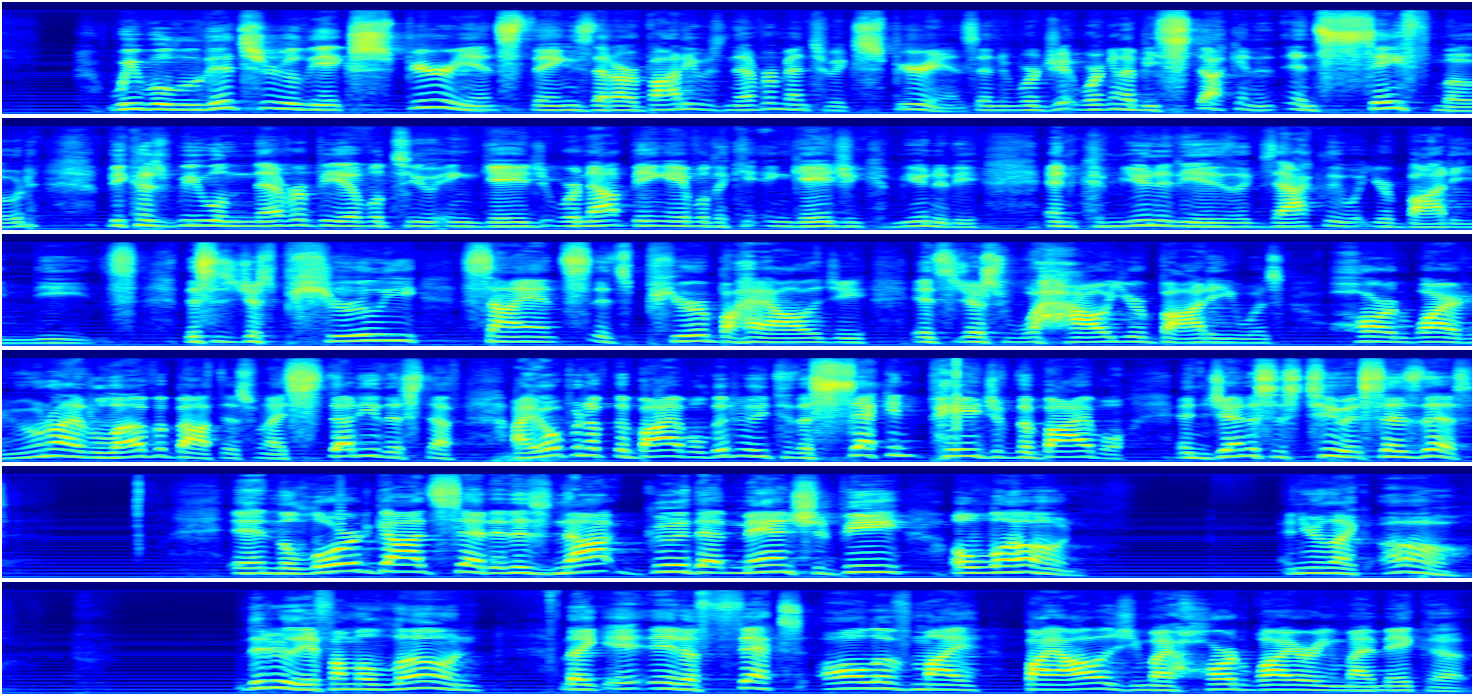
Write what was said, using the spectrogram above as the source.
we will literally experience things that our body was never meant to experience. And we're, we're going to be stuck in, in safe mode because we will never be able to engage. We're not being able to engage in community. And community is exactly what your body needs. This is just purely science, it's pure biology, it's just how your body was hardwired. And you know what I love about this when I study this stuff? I open up the Bible literally to the second page of the Bible. In Genesis 2, it says this. And the Lord God said, It is not good that man should be alone. And you're like, Oh, literally, if I'm alone, like it, it affects all of my biology, my hardwiring, my makeup.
